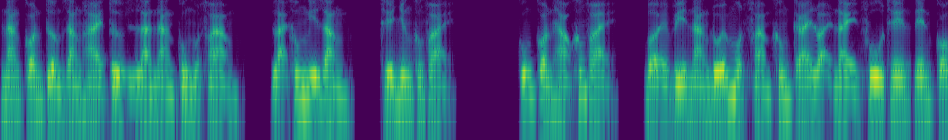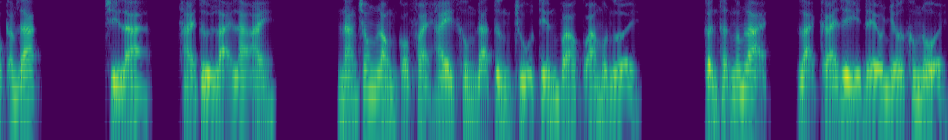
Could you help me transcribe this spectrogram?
Nàng còn tưởng rằng hải tử là nàng cùng một phàm, lại không nghĩ rằng, thế nhưng không phải. Cũng còn hảo không phải, bởi vì nàng đối một phàm không cái loại này phu thê nên có cảm giác. Chỉ là, hải tử lại là ai? Nàng trong lòng có phải hay không đã từng trụ tiến vào quá một người? Cẩn thận ngẫm lại, lại cái gì đều nhớ không nổi.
